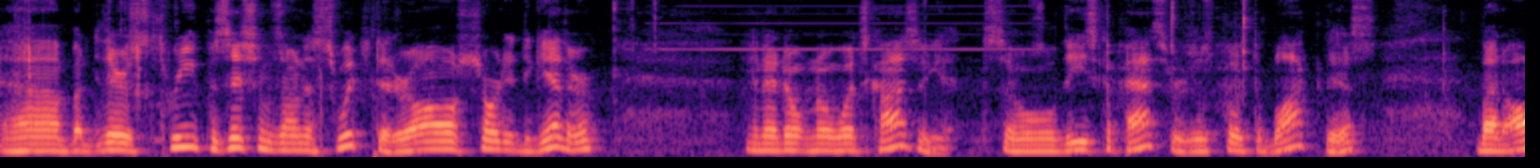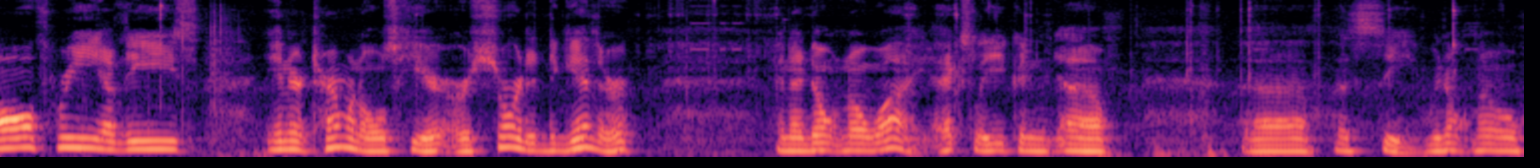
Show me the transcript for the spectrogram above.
Uh, but there's three positions on a switch that are all shorted together and I don't know what's causing it. So these capacitors are supposed to block this but all three of these inner terminals here are shorted together and I don't know why. Actually, you can, uh, uh, let's see, we don't know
